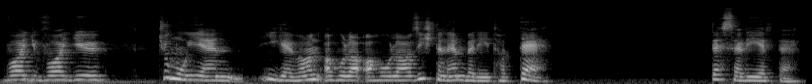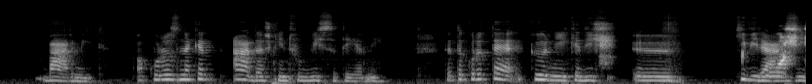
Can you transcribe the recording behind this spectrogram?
Vagy, vagy csomó ilyen ige van, ahol, a, ahol az Isten emberét, ha te teszel érte bármit, akkor az neked áldásként fog visszatérni. Tehát akkor a te környéked is ö, kivirágzik.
